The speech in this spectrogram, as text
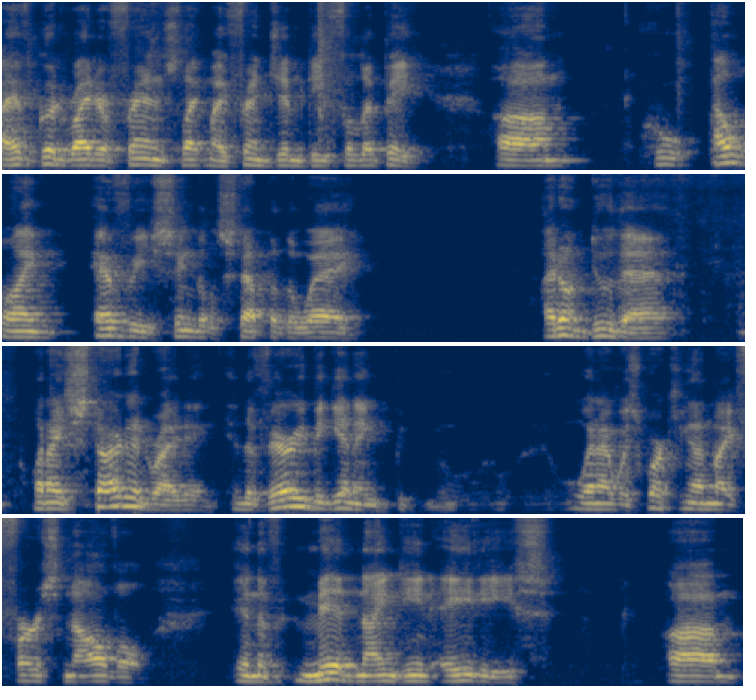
I have good writer friends like my friend Jim DeFilippi, um, who outline every single step of the way. I don't do that. When I started writing in the very beginning, when I was working on my first novel in the mid 1980s, um,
